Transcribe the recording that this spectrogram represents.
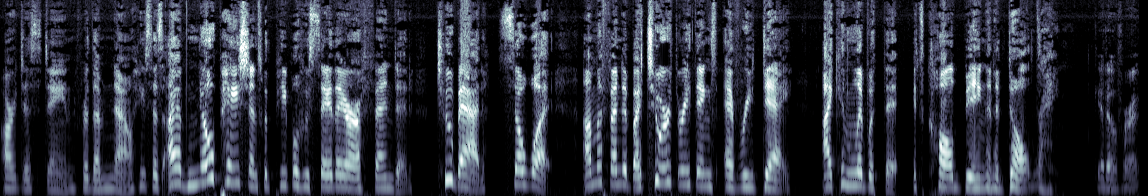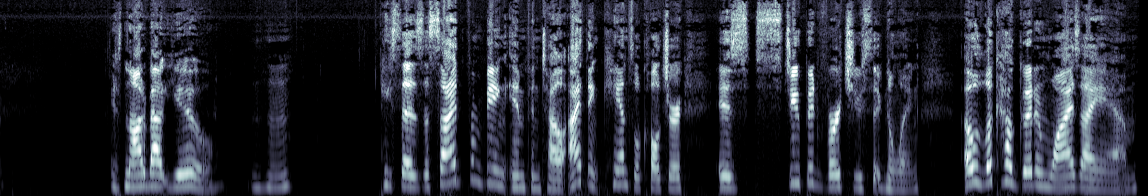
our disdain for them now. He says, I have no patience with people who say they are offended. Too bad. So what? I'm offended by two or three things every day. I can live with it. It's called being an adult. Right. Get over it. It's not about you. Mm-hmm. He says, aside from being infantile, I think cancel culture is stupid virtue signaling. Oh, look how good and wise I am.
